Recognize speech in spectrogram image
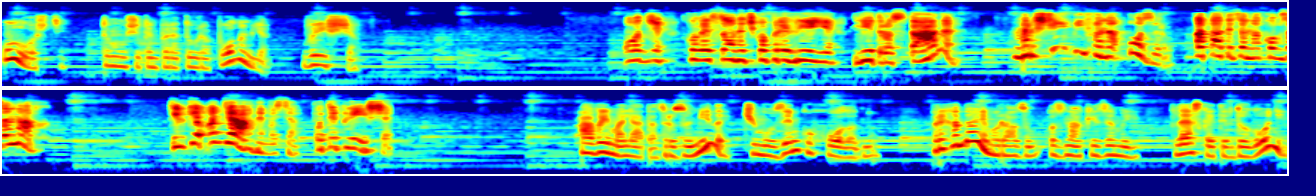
У ложці, тому що температура полум'я вища. Отже, коли сонечко пригріє, лід розтане? Мерщій біфа на озеро, кататися на ковзанах. Тільки одягнемося потепліше. А ви, малята, зрозуміли, чому взимку холодно? Пригадаємо разом ознаки зими. Плескайте в долоні,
